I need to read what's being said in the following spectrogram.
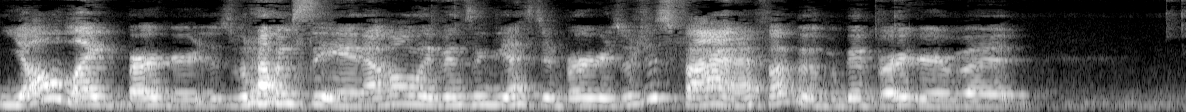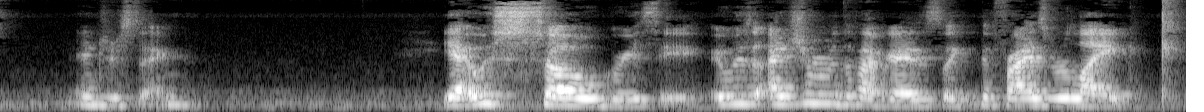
Y'all like burgers, is what I'm seeing. I've only been suggested burgers, which is fine. I fuck with a good burger, but interesting. Yeah, it was so greasy. It was. I just remember the Five Guys. Like the fries were like,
